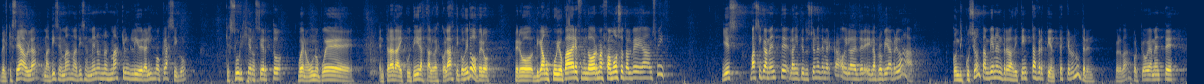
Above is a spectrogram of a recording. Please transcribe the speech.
del que se habla, matices más, matices menos, no es más que el liberalismo clásico que surge, ¿no es cierto? Bueno, uno puede entrar a discutir hasta los escolásticos y todo, pero, pero digamos cuyo padre fundador más famoso tal vez es Adam Smith. Y es básicamente las instituciones de mercado y la, y la propiedad privada, con discusión también entre las distintas vertientes que lo nutren, ¿verdad? Porque obviamente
